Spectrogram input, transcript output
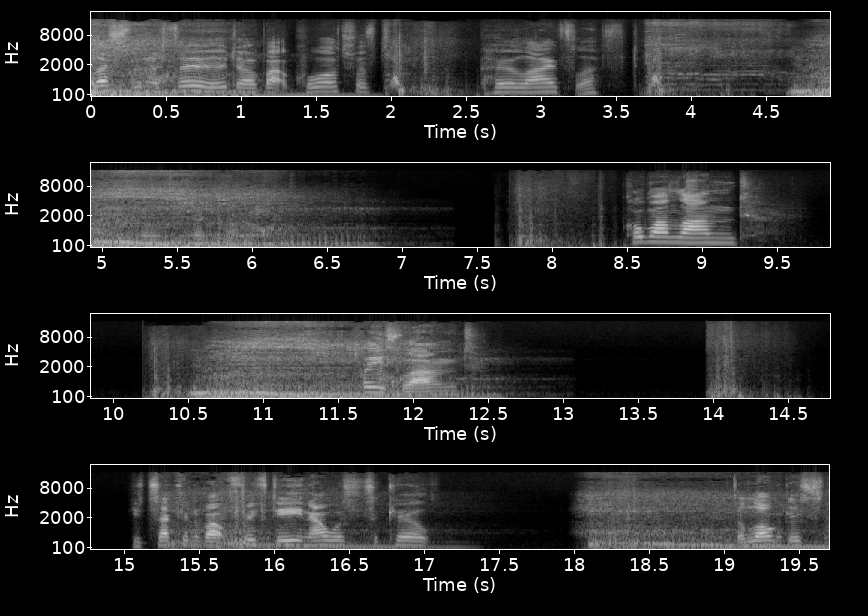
Less than a third, or about a quarter of her life left. Come on, land. Please land. You're taking about 15 hours to kill. The longest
